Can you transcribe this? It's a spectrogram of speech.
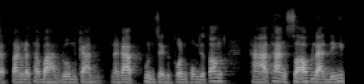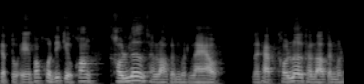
จัดตั้งรัฐบาลร่วมกันนะครับ คุณเศรษฐกลคงจะต้องหาทางซอฟต์แลนดิ้งให้กับตัวเอง เพราะคนที่เกี่ยวข้องเขาเลิกทะเลาะกันหมดแล้วนะครับเขาเลิกทะเลาะกันหมด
